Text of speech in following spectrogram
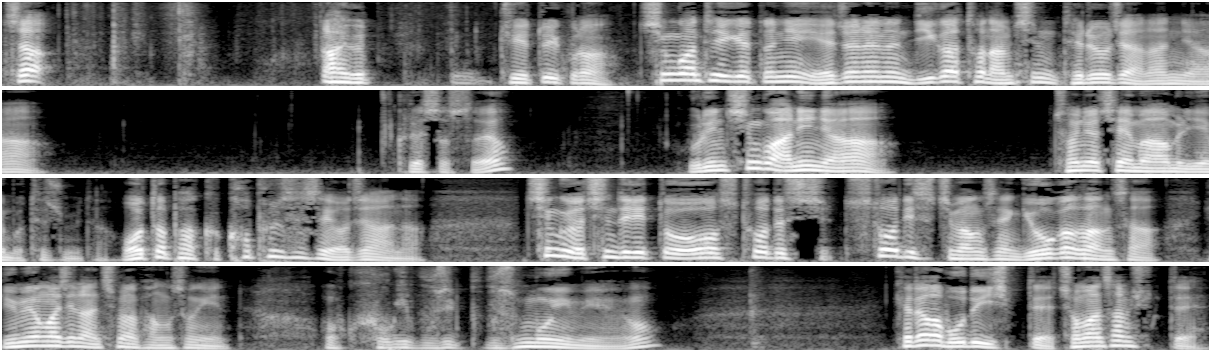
자, 아 이거 뒤에 또 있구나. 친구한테 얘기했더니 예전에는 네가 더 남친 데려오지 않았냐. 그랬었어요? 우린 친구 아니냐. 전혀 제 마음을 이해 못 해줍니다. 워터파크 커플 셋에 여자 하나. 친구 여친들이 또 스튜어디스, 스튜어디스 지망생, 요가 강사, 유명하진 않지만 방송인. 어, 거기 무슨, 무슨 모임이에요? 게다가 모두 20대, 저만 30대.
